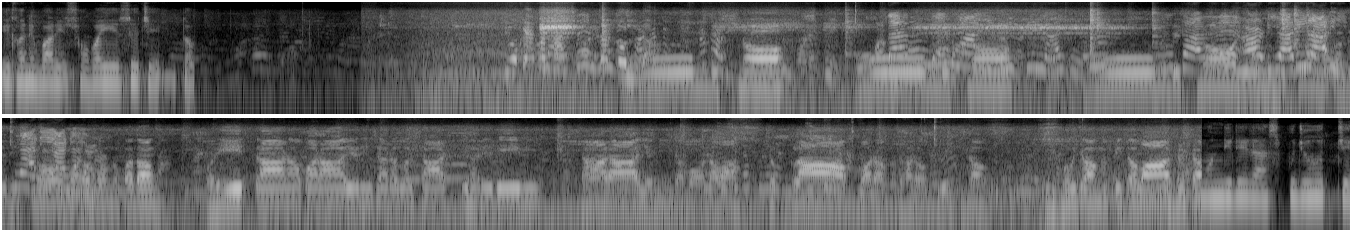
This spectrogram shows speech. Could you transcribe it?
এখানে বাড়ির সবাই এসেছে তবে ওম বিষ্ণ ওম বিষ্ণ ওম বিষ্ণ পদং পরিত্রাণপরায়ণী সর্বশাস্তি হরে দেবী নারায়ণী নমো নমঃ। শুক্লাম বরং ধরং বিষ্ণং বিভুজং পিতবাস মন্দিরে রাস পুজো হচ্ছে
